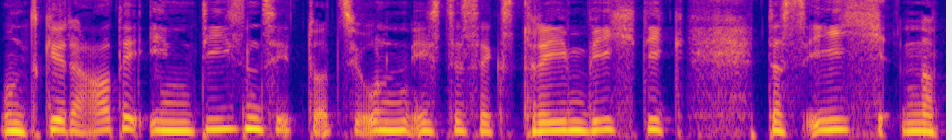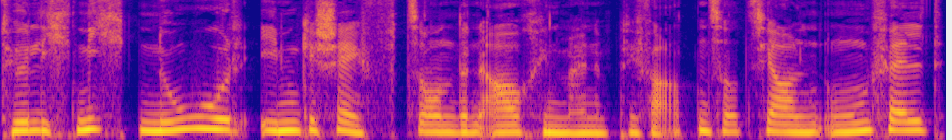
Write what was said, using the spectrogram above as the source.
Und gerade in diesen Situationen ist es extrem wichtig, dass ich natürlich nicht nur im Geschäft, sondern auch in meinem privaten sozialen Umfeld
